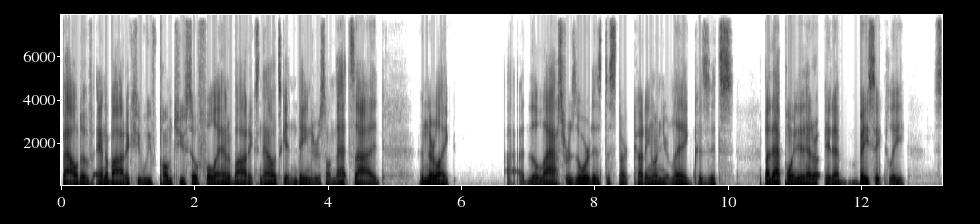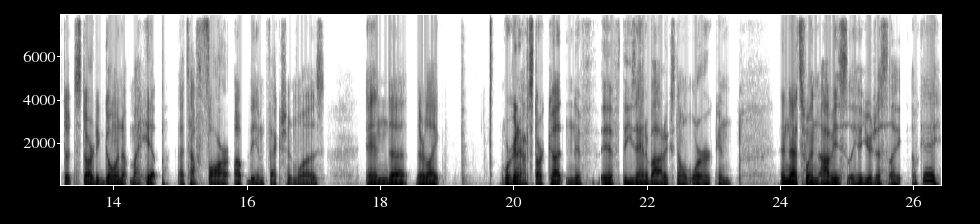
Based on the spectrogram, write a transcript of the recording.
bout of antibiotics. We've pumped you so full of antibiotics. Now it's getting dangerous on that side. And they're like uh, the last resort is to start cutting on your leg because it's by that point it had it had basically st- started going up my hip. That's how far up the infection was, and uh, they're like, "We're gonna have to start cutting if if these antibiotics don't work." And and that's when obviously you're just like, "Okay,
